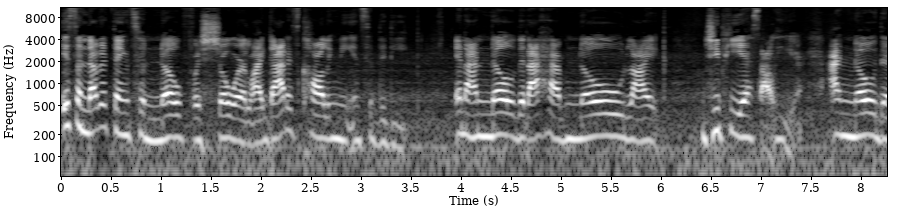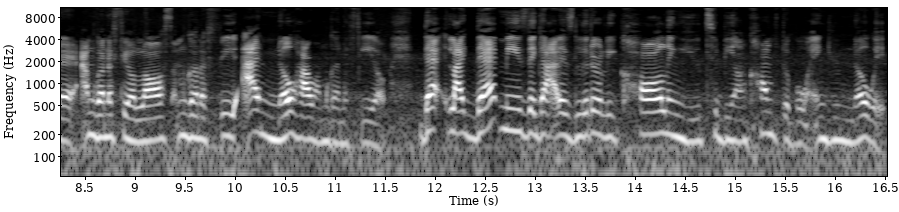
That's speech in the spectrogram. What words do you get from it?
it's another thing to know for sure like god is calling me into the deep and i know that i have no like GPS out here. I know that I'm gonna feel lost. I'm gonna feel. I know how I'm gonna feel. That like that means that God is literally calling you to be uncomfortable, and you know it.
